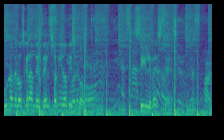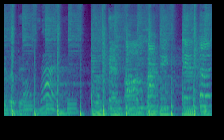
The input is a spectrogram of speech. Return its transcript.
Uno de los grandes del sonido disco, Silvestre. Working on my feet in the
